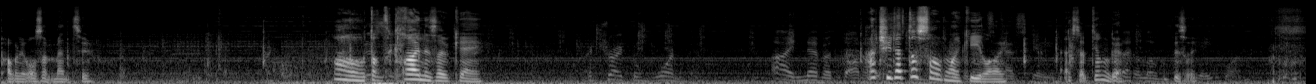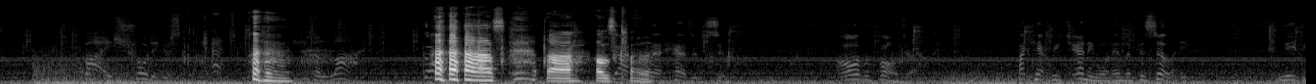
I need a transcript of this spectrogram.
Probably wasn't meant to. Oh, Dr. Klein is okay. I tried to warn. I never thought Actually, that does sound like Eli. Except younger, obviously. create one. By Schrodinger's cat. He's alive. Ah, that was clever. that hazard suit. All the phones are out. I can't reach anyone in the facility. We need to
